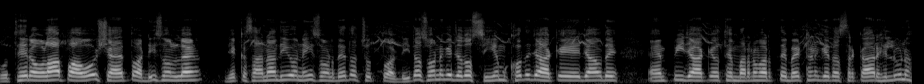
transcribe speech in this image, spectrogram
ਉੱਥੇ ਰੌਲਾ ਪਾਓ ਸ਼ਾਇਦ ਤੁਹਾਡੀ ਸੁਣ ਲੈਣ। ਜੇ ਕਿਸਾਨਾਂ ਦੀ ਉਹ ਨਹੀਂ ਸੁਣਦੇ ਤਾਂ ਤੁਹਾਡੀ ਤਾਂ ਸੁਣਨਗੇ। ਜਦੋਂ ਸੀਐਮ ਖੁਦ ਜਾ ਕੇ ਜਾਂ ਉਹਦੇ ਐਮਪੀ ਜਾ ਕੇ ਉੱਥੇ ਮਰਨ ਵਰਤ ਤੇ ਬੈਠਣਗੇ ਤਾਂ ਸਰਕਾਰ ਹਿੱਲੂ ਨਾ।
